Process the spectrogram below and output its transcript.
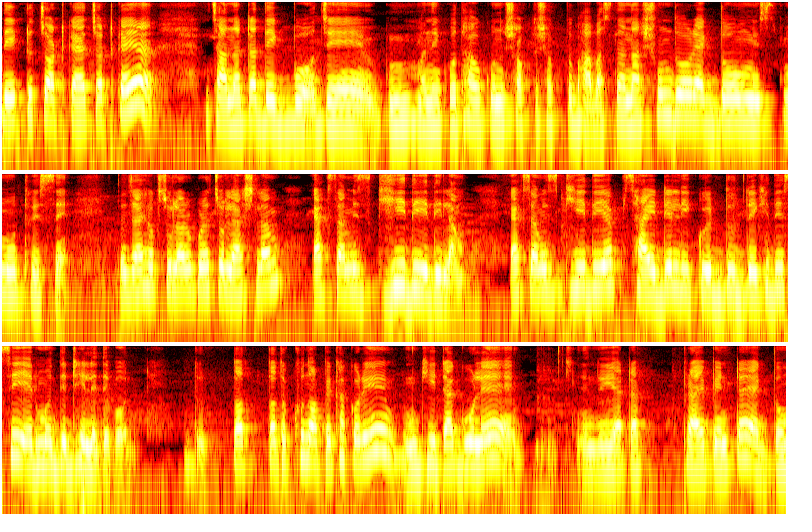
দিয়ে একটু চটকায়া চটকায়া ছানাটা দেখব যে মানে কোথাও কোনো শক্ত শক্ত ভাব আসছে না, সুন্দর একদম স্মুথ হয়েছে। তো যাই হোক, চুলার উপরে চলে আসলাম। এক চামচ ঘি দিয়ে দিলাম। এক চামচ ঘি দিয়ে সাইডে লিকুইড দুধ রেখে দিয়েছি, এর মধ্যে ঢেলে দেবো দু- তত- ততক্ষণ অপেক্ষা করে ঘিটা গলে ইয়াটা, ফ্রাই প্যানটা একদম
